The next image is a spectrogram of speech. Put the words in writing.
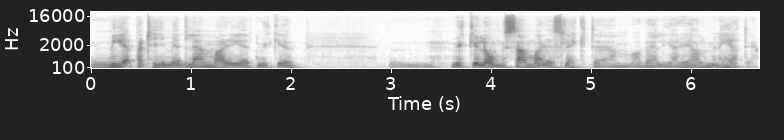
Med, partimedlemmar är ett mycket, mycket långsammare släkte än vad väljare i allmänhet är.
